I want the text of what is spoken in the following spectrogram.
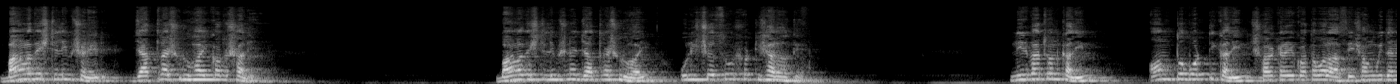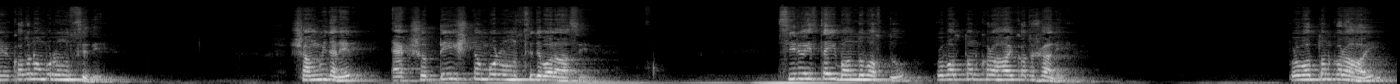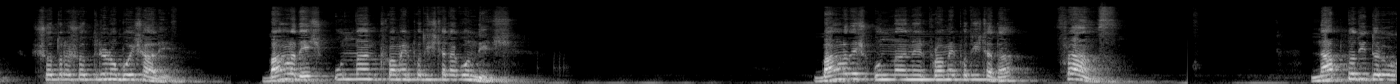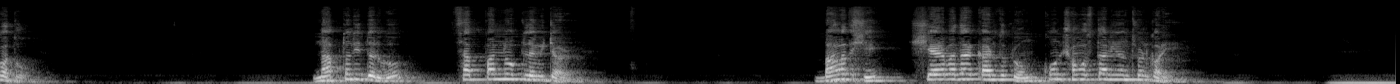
বাংলাদেশ টেলিভিশনের যাত্রা শুরু হয় কত সালে? বাংলাদেশ টেলিভিশনের যাত্রা শুরু হয় উনিশশো চৌষট্টি সাল হতে। নির্বাচনকালীন, অন্তর্বর্তীকালীন সরকারের কথা বলা আছে সংবিধানের কত নম্বর অনুচ্ছেদে? সংবিধানের একশো তেইশ নম্বর অনুচ্ছেদে বলা আছে। চিরস্থায়ী বন্দোবস্ত প্রবর্তন করা হয় কত সালে? প্রবর্তন করা হয় সতেরোশো তিরানব্বই সালে। বাংলাদেশ উন্নয়ন ফ্রমের প্রতিষ্ঠাতা কোন দেশ? বাংলাদেশ উন্নয়নের ফ্রমের প্রতিষ্ঠাতা ফ্রান্স। নাপ নদীর দৈর্ঘ্য কত? নাপ নদীর দৈর্ঘ্য ছাপ্পান্ন কিলোমিটার। বাংলাদেশে শেয়ার বাজার কার্যক্রম কোন সংস্থা নিয়ন্ত্রণ করে?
